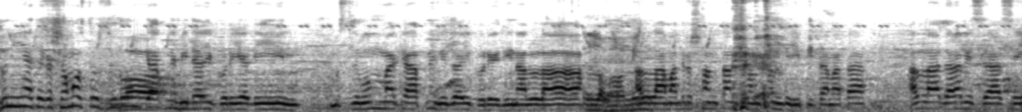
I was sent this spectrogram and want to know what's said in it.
দুনিয়া থেকে সমস্ত জুলুমকে আপনি বিদায় করিয়ে দিন। মুসলিম উম্মাকে আপনি বিজয় করে দিন আল্লাহ। আল্লাহ আমাদের সন্তান সন্তান দিয়ে পিতা মাতা আল্লাহ যারা বেঁচে আছে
